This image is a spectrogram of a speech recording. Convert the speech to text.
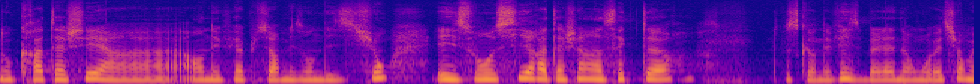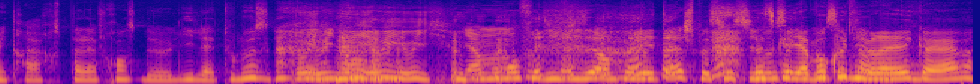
donc rattachés à, en effet à plusieurs maisons d'édition et ils sont aussi rattachés à un secteur. Parce qu'en effet, ils se baladent en voiture, mais ils traversent pas la France de Lille à Toulouse. Oui, oui, oui, non. oui, oui. Il y a un moment, il faut diviser un peu les tâches parce que sinon Parce qu'il y a beaucoup de librairies quand même.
